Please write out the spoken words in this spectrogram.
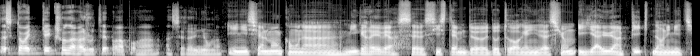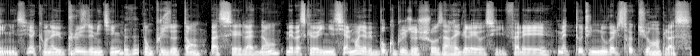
Est-ce que tu aurais quelque chose à rajouter par rapport à, ces réunions-là? Initialement, quand on a migré vers ce système d'auto-organisation, il y a eu un pic dans les meetings. C'est-à-dire qu'on a eu plus de meetings, mhm. donc plus de temps passé là-dedans. Mais parce qu'initialement, il y avait beaucoup plus de choses à régler aussi. Il fallait mettre toute une nouvelle structure en place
